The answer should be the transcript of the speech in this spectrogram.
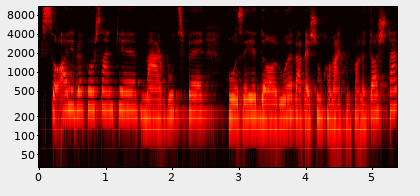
سوالی بپرسن که مربوط به حوزه داروه و بهشون کمک می‌کنه. داشتن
